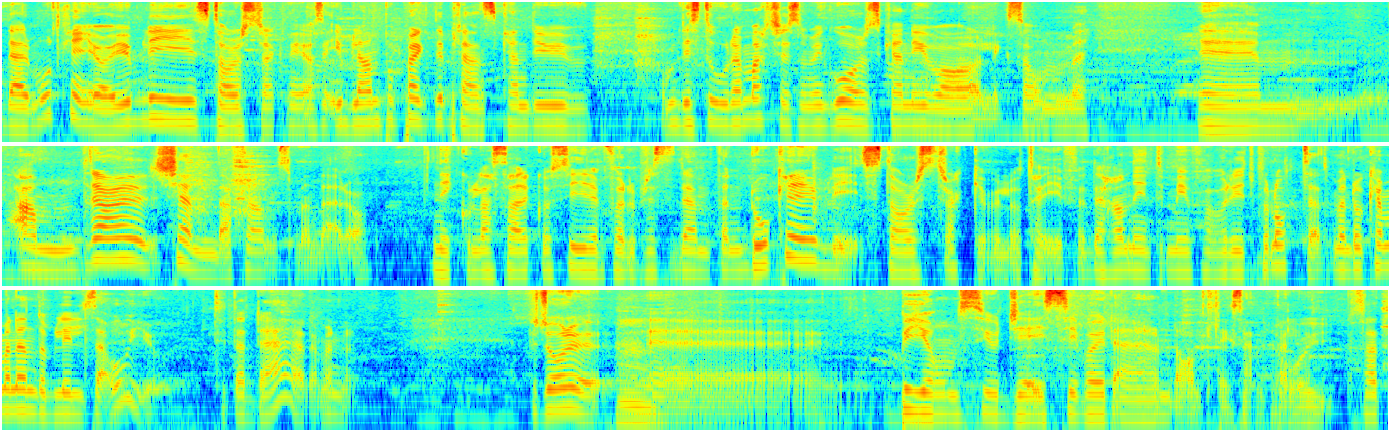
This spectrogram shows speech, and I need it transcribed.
Däremot kan jag ju bli starstruck. När jag, ibland på Parc des Princes kan det ju, om det är stora matcher som igår, så kan det ju vara liksom eh, andra kända fransmän där då. Nicolas Sarkozy, den förre presidenten, då kan jag ju bli starstruck, jag vill ta i, för det, han är inte min favorit på något sätt, men då kan man ändå bli lite såhär, oj, titta där, men, förstår du? Mm. Eh, Beyoncé och Jay-Z var ju där häromdagen till exempel. Oj. Så att,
